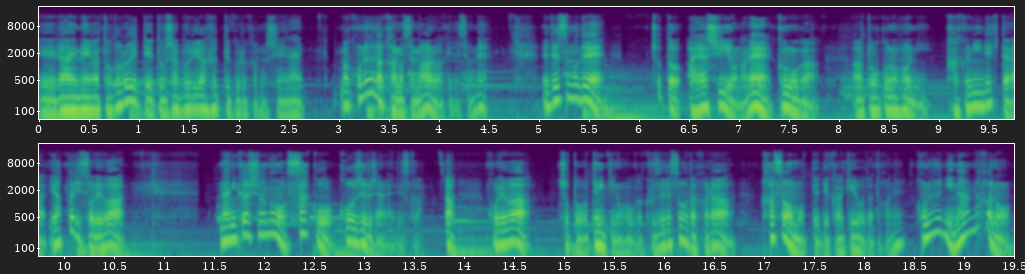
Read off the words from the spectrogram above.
えー、雷鳴が轟いて土砂降りが降ってくるかもしれない。まあ、このような可能性もあるわけですよね。ですので、ちょっと怪しいようなね、雲が遠くの方に確認できたら、やっぱりそれは何かしらの策を講じるじゃないですか。あ、これはちょっとお天気の方が崩れそうだから、傘を持って出かけようだとかね。このように何らかの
